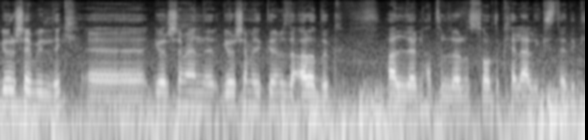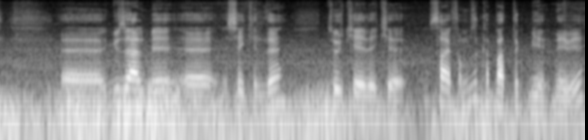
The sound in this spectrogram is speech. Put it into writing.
görüşebildik. Ee, görüşemeyenler, görüşemediklerimizi de aradık. Hallerini, hatırlarını sorduk. Helallik istedik. Ee, güzel bir e, şekilde Türkiye'deki sayfamızı kapattık bir nevi.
